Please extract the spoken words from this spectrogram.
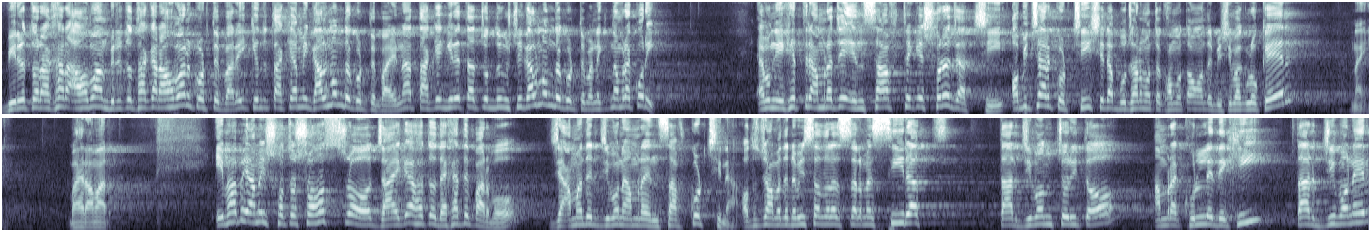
বিরত রাখার আহ্বান, বিরত থাকার আহ্বান করতে পারি, কিন্তু তাকে আমি গালমন্দ করতে পারি না, তাকে ঘিরে তার চোদ্দ গোষ্ঠী গালমন্দ করতে পারি না, কিন্তু আমরা করি। এবং এক্ষেত্রে আমরা যে ইনসাফ থেকে সরে যাচ্ছি, অবিচার করছি, সেটা বোঝার মতো ক্ষমতা আমাদের বেশিরভাগ লোকের নাই। ভাইর আমার, এভাবে আমি শত সহস্র জায়গা হয়তো দেখাতে পারব যে আমাদের জীবনে আমরা ইনসাফ করছি না। অথচ আমাদের নবী সাল্লাহ সাল্লামের সিরাত, তার জীবন চরিত আমরা খুললে দেখি, তার জীবনের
